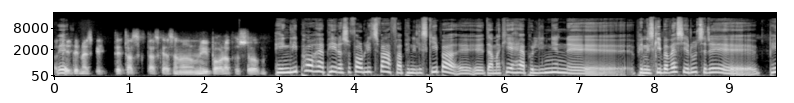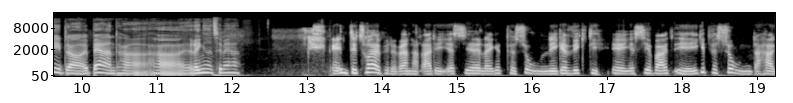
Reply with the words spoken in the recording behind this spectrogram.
Og det er det, man skal, det, der, der skal altså nogle nye boller på suppen. Hæng lige på her, Peter, så får du lidt svar fra Pernille Skipper, øh, øh, der markerer her på linjen. Øh, Pernille Skipper, hvad siger du til det, Peter Berndt har, har ringet til med her? Øh, det tror jeg, Peter Wern har ret i. Jeg siger heller ikke, at personen ikke er vigtig. Øh, jeg siger bare, at det er ikke personen, der har,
